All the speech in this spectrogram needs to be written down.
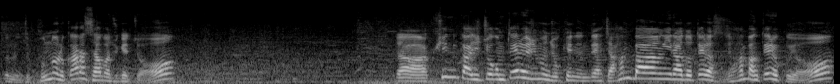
이거는 이제 분노를 깔아서 잡아주겠죠 자 퀸까지 조금 때려주면 좋겠는데 자 한 방이라도 때렸어 한방 때렸고요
